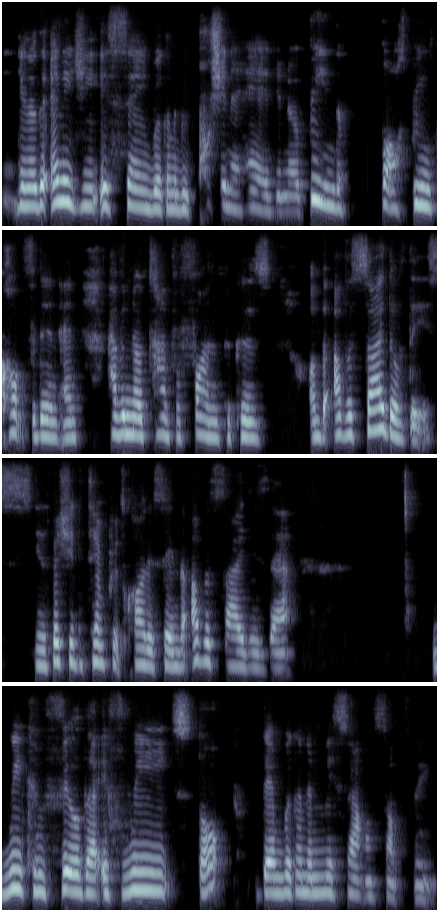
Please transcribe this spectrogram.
you know the energy is saying we're going to be pushing ahead, you know, being the boss, being confident, and having no time for fun. Because on the other side of this, you know, especially the temperance card is saying the other side is that we can feel that if we stop, then we're going to miss out on something.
